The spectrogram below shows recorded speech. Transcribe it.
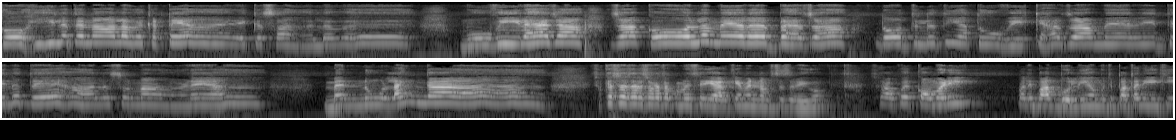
ਇੱਕੋ ਹੀਲ ਦੇ ਨਾਲ ਵੇ ਕੱਟਿਆ ਇੱਕ ਸਾਲ ਵੇ ਮੂਵੀ ਲੈ ਜਾ ਜਾ ਕੋਲ ਮੇਰੇ ਬਹਿ ਜਾ ਦੋ ਦਿਲ ਦੀਆਂ ਤੂੰ ਵੀ ਕਹਿ ਜਾ ਮੇਰੀ ਦਿਲ ਦੇ ਹਾਲ ਸੁਣਾਣਿਆ ਮੈਨੂੰ लंगा सो कैसे सर स्वागत है कॉमेडी से यार किया मैं नमस्ते सभी को सो आपको एक कॉमेडी वाली बात बोलनी है मुझे पता नहीं है कि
